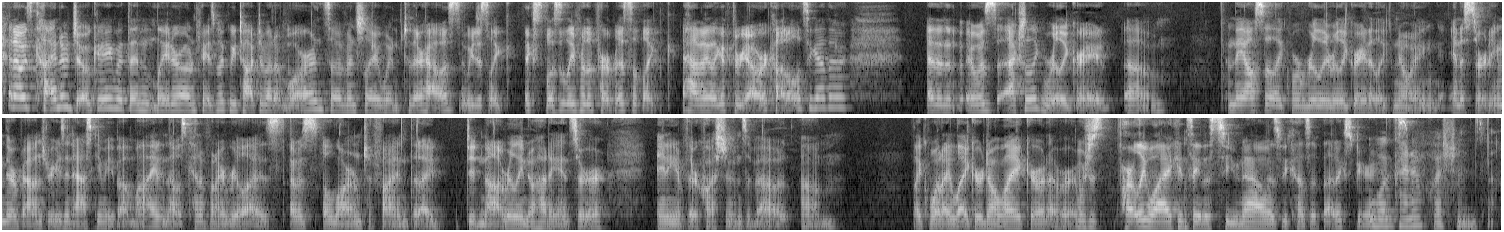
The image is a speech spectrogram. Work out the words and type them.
and I was kind of joking, but then later on Facebook we talked about it more, and so eventually I went to their house and we just like explicitly for the purpose of like having like a three hour cuddle together, and then it was actually like really great. Um, and they also like were really really great at like knowing and asserting their boundaries and asking me about mine. And that was kind of when i realized i was alarmed to find that i did not really know how to answer any of their questions about um, like what i like or don't like or whatever which is partly why i can say this to you now is because of that experience. What kind of questions though?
